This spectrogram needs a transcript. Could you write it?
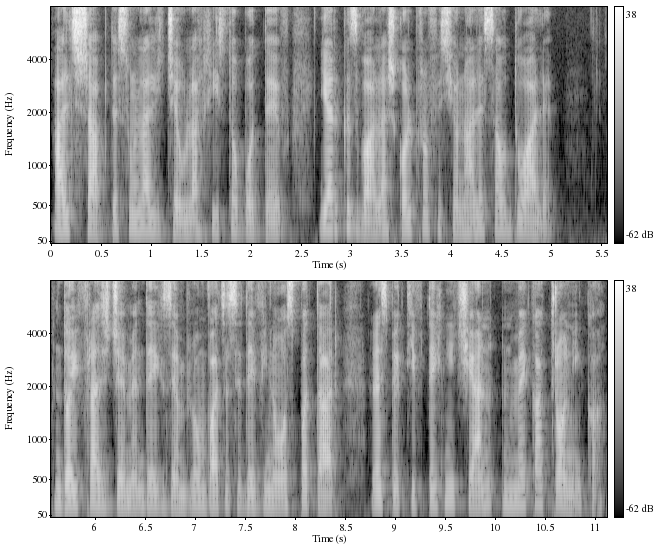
Alți șapte sunt la liceu la Hristobotev, iar câțiva la școli profesionale sau duale. Doi frați gemeni, de exemplu, învață să devină ospătar, respectiv tehnician în mecatronică.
